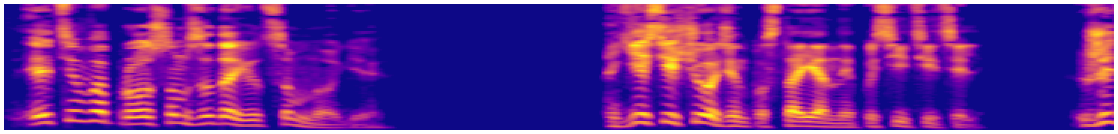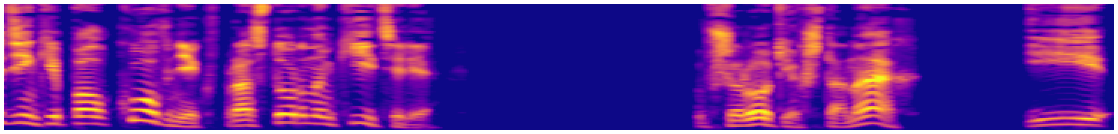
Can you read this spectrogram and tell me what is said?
Этим вопросом задаются многие. Есть еще один постоянный посетитель. Жиденький полковник в просторном кителе, в широких штанах и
